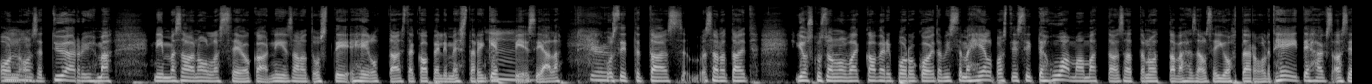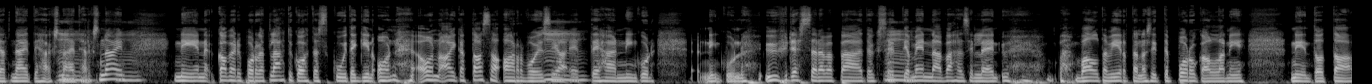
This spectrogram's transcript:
on, mm. on se työryhmä, niin mä saan olla se, joka niin sanotusti heiluttaa sitä kapelimestarin keppiä mm. siellä. Kyllä. Kun sitten taas sanotaan, että joskus on ollut vaikka kaveriporukoita, missä mä helposti sitten huomaamatta on saattanut ottaa vähän sellaisen johtajaroolin, että hei, tehdäänkö asiat näin, tehdäänkö näin, tehdäänkö näin. Mm. Niin kaveriporukat lähtökohtaisesti kuitenkin on, on aika tasa-arvoisia, mm. että tehdään niin kuin, niin kuin yhdessä nämä päätökset mm. ja mennään vähän silleen valtavirtana sitten porukalla, niin, niin tota,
